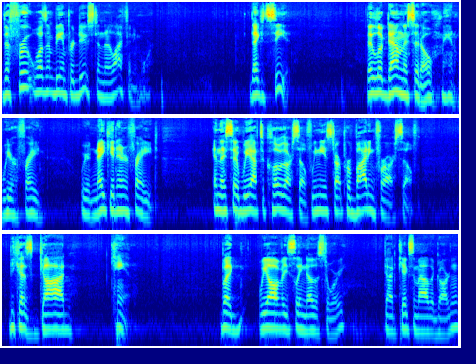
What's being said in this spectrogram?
the fruit wasn't being produced in their life anymore. They could see it. They looked down and they said, Oh man, we are afraid. We are naked and afraid. And they said, We have to clothe ourselves. We need to start providing for ourselves because God can. But we obviously know the story. God kicks him out of the garden,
